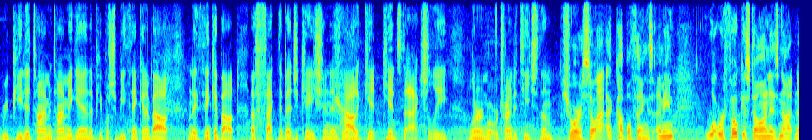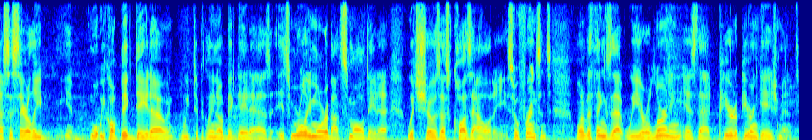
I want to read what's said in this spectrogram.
repeated time and time again that people should be thinking about when they think about effective education and how to get kids to actually learn what we're trying to teach them? Sure. So a couple things. I mean, what we're focused on is not necessarily you know, what we call big data. We typically know big data as it's really more about small data, which shows us causality. So, for instance, one of the things that we are learning is that peer-to-peer engagement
